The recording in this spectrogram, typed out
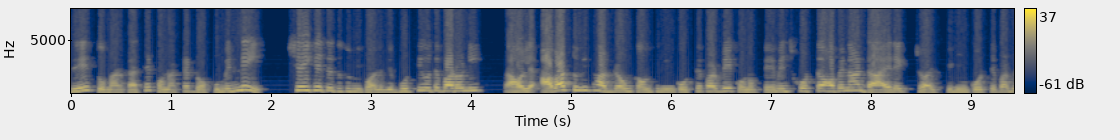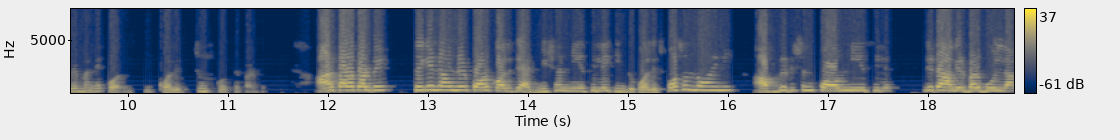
যে তোমার কাছে কোনো একটা ডকুমেন্ট নেই। সেই ক্ষেত্রে তো তুমি কলেজে ভর্তি হতে পারোনি। তাহলে আবার তুমি থার্ড রাউন্ড কাউন্সিলিং করতে পারবে, কোনো পেমেন্ট করতে হবে না ডাইরেক্ট চয়েস ফিলিং করতে পারবে মানে কলেজ চুজ করতে পারবে। আর কারা পারবে? সেকেন্ড রাউন্ডের পর কলেজে অ্যাডমিশন নিয়েছিলে, কিন্তু কলেজ পছন্দ হয়নি। আপগ্রেডেশন ফর্ম নিয়েছিলে। যেটা আগের বার বললাম,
